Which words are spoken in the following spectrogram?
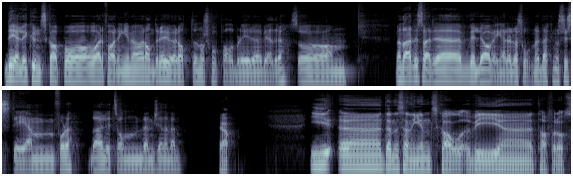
deler kunnskap og, og erfaringer med hverandre, gjør at norsk fotball blir bedre. Så, men det er dessverre veldig avhengig av relasjoner. Det er ikke noe system for det. Det er litt sånn hvem kjenner hvem. Ja. I uh, denne sendingen skal vi uh, ta for oss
